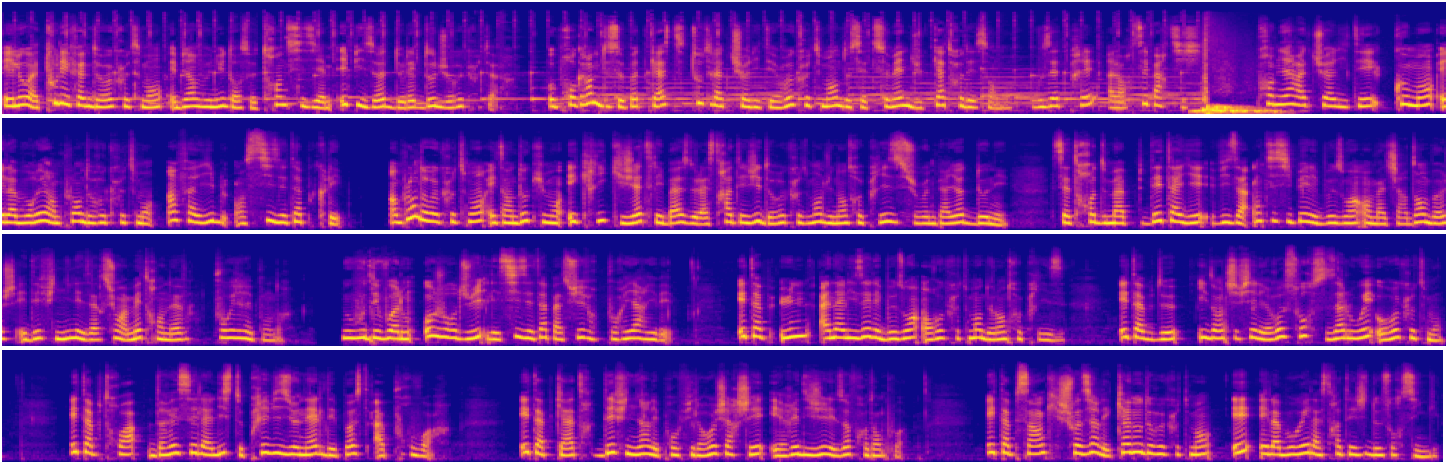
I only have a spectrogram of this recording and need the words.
Hello à tous les fans de recrutement et bienvenue dans ce 36e épisode de l'hebdo du recruteur. Au programme de ce podcast, toute l'actualité recrutement de cette semaine du 4 décembre. Vous êtes prêts? Alors c'est parti Première actualité, comment élaborer un plan de recrutement infaillible en 6 étapes clés? Un plan de recrutement est un document écrit qui jette les bases de la stratégie de recrutement d'une entreprise sur une période donnée. Cette roadmap détaillée vise à anticiper les besoins en matière d'embauche et définit les actions à mettre en œuvre pour y répondre. Nous vous dévoilons aujourd'hui les six étapes à suivre pour y arriver. Étape 1, analyser les besoins en recrutement de l'entreprise. Étape 2, identifier les ressources allouées au recrutement. Étape 3, dresser la liste prévisionnelle des postes à pourvoir. Étape 4, définir les profils recherchés et rédiger les offres d'emploi. Étape 5, choisir les canaux de recrutement et élaborer la stratégie de sourcing.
